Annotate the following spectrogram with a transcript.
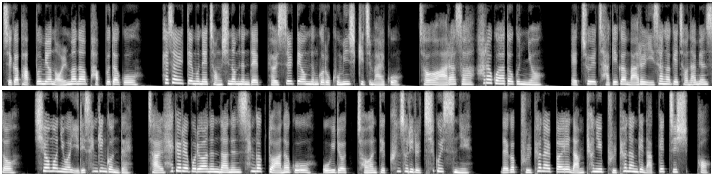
지가 바쁘면 얼마나 바쁘다고 회사 일 때문에 정신없는데 별 쓸데없는 거로 고민시키지 말고 저 알아서 하라고 하더군요. 애초에 자기가 말을 이상하게 전하면서 시어머니와 일이 생긴 건데 잘 해결해보려 하는 나는 생각도 안 하고 오히려 저한테 큰 소리를 치고 있으니 내가 불편할 바에 남편이 불편한 게 낫겠지 싶어.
